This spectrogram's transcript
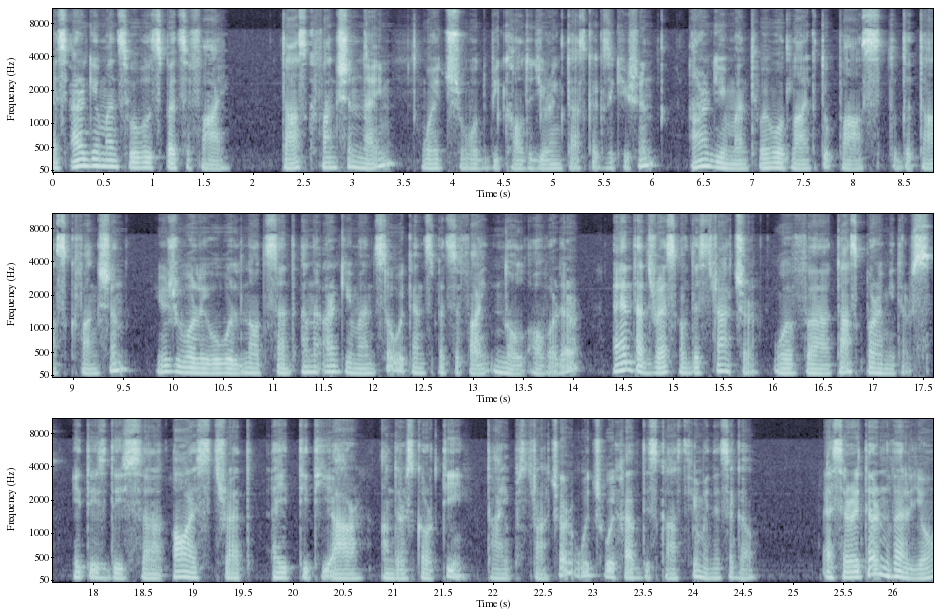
As arguments we will specify task function name, which would be called during task execution, argument we would like to pass to the task function. Usually we will not send an argument, so we can specify null over there, and address of the structure with uh, task parameters. It is this uh, osthread attr underscore t type structure, which we have discussed a few minutes ago. As a return value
